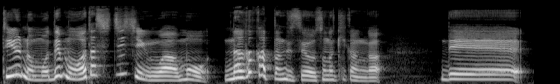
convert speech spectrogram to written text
ていうのも、でも私自身はもう長かったんですよ、その期間が。で、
